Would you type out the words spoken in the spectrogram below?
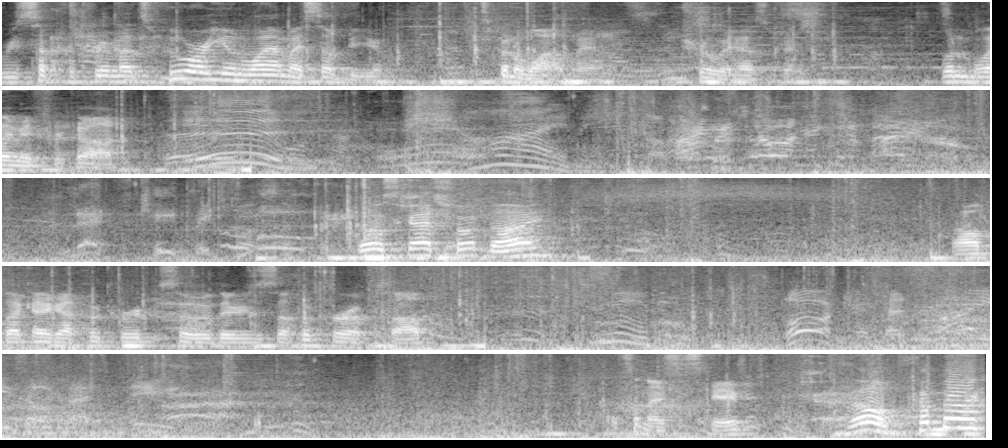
Reset for three months. Who are you and why am I sub to you? It's been a while, man. It truly has been. Wouldn't blame me for God. Let's keep it moving. No, Sketch, don't die. Oh, that guy got hooker, so there's a hooker up top. Look at the size of that thing. That's a nice escape. No, come back!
